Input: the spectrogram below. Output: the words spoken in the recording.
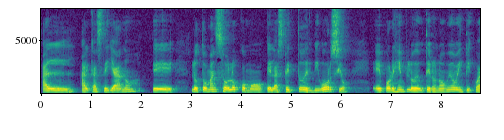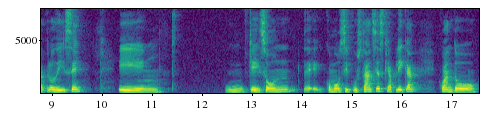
al, al castellano lo toman solo como el aspecto del divorcio. Eh, por ejemplo, Deuteronomio 24 dice mm, que son eh, como circunstancias que aplican cuando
